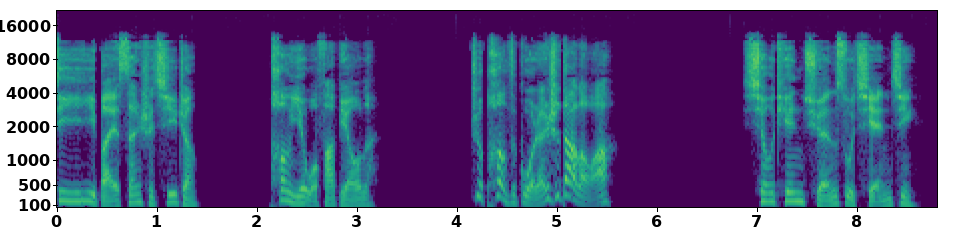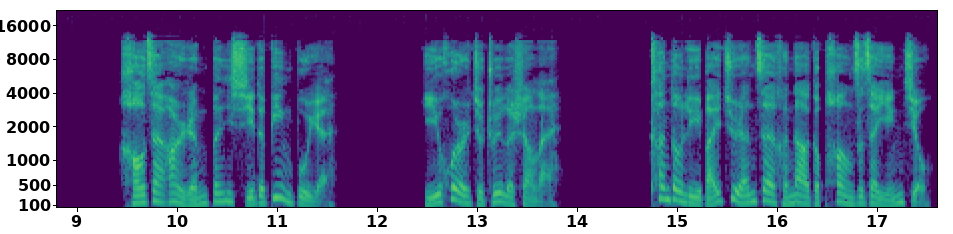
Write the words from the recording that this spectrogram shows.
第一百三十七章，胖爷我发飙了！这胖子果然是大佬啊！萧天全速前进，好在二人奔袭的并不远，一会儿就追了上来。看到李白居然在和那个胖子在饮酒，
